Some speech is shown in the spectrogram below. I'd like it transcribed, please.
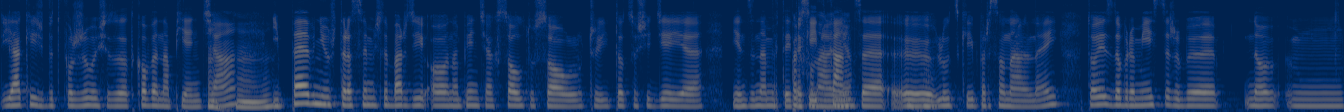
jakieś wytworzyły się dodatkowe napięcia mm -hmm. i pewnie już teraz sobie myślę bardziej o napięciach soul to soul, czyli to, co się dzieje między nami w tej takiej tkance yy, mm -hmm. ludzkiej, personalnej. To jest dobre miejsce, żeby no, yy,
